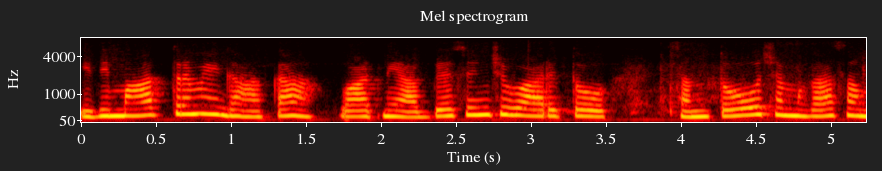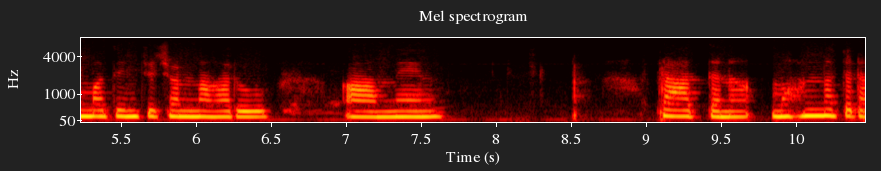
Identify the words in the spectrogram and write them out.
ఇది మాత్రమే గాక వాటిని అభ్యసించు వారితో సంతోషముగా సమ్మతించుచున్నారు. ఆమె ప్రార్థన. మహోన్నతుడ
